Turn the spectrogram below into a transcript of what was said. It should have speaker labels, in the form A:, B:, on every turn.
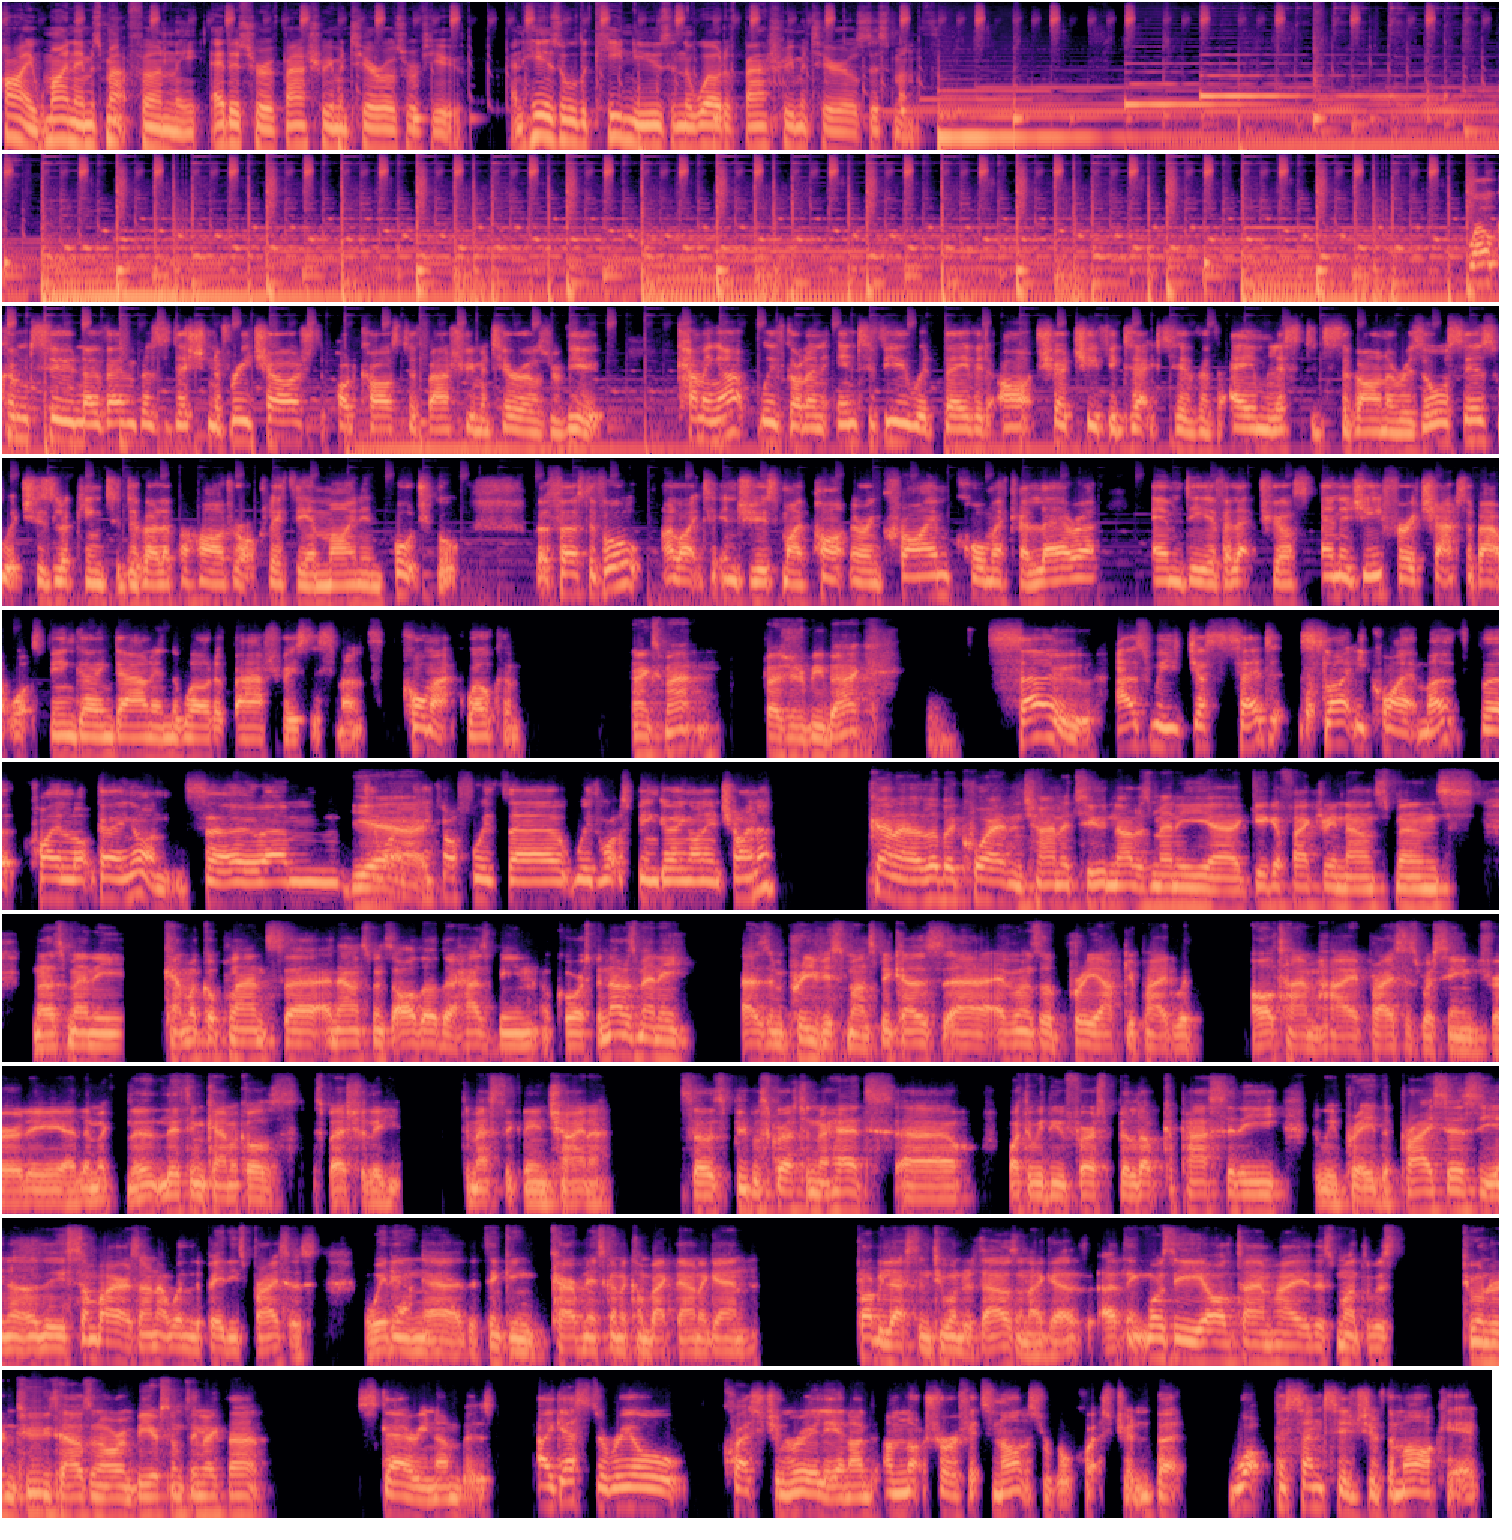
A: Hi, my name is Matt Fernley, editor of Battery Materials Review, and here's all the key news in the world of battery materials this month. Welcome to November's edition of Recharge, the podcast of Battery Materials Review. Coming up, we've got an interview with David Archer, Chief Executive of AIM listed Savannah Resources, which is looking to develop a hard rock lithium mine in Portugal. But first of all, I'd like to introduce my partner in crime, Cormac Alera, MD of Electrios Energy, for a chat about what's been going down in the world of batteries this month. Cormac, welcome.
B: Thanks, Matt. Pleasure to be back.
A: So, as we just said, slightly quiet month, but quite a lot going on. So, um,
B: yeah,
A: kick off with uh, with what's been going on in China.
B: Kind of a little bit quiet in China too. Not as many uh, gigafactory announcements, not as many chemical plants uh, announcements. Although there has been, of course, but not as many as in previous months because uh, everyone's a little preoccupied with all-time high prices we're seeing for the, uh, the lithium chemicals, especially domestically in China. So it's people scratching their heads. Uh, what do we do first? Build up capacity? Do we pay the prices? You know, the, some buyers are not willing to pay these prices, waiting. Uh, they're thinking carbonate's going to come back down again. Probably less than two hundred thousand, I guess. I think was the all-time high this month. It was two hundred two thousand RMB or something like that.
A: Scary numbers. I guess the real question, really, and I'm, I'm not sure if it's an answerable question, but what percentage of the market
